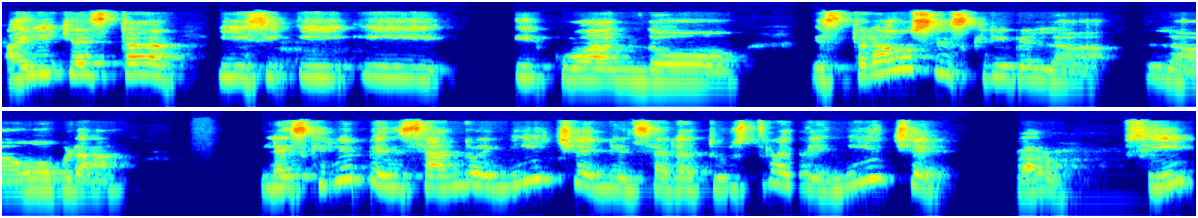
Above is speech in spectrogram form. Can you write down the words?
Ahí ya está. Y, y, y, cuando Strauss escribe la, la, obra, la escribe pensando en Nietzsche, en el Zaratustra de Nietzsche. Claro. ¿Sí?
